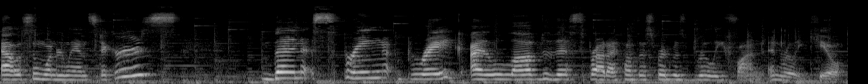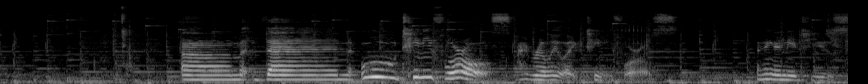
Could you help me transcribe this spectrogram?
Alice in Wonderland stickers. Then Spring Break. I loved this spread. I thought this spread was really fun and really cute. Um, then, ooh, Teeny Florals. I really like Teeny Florals. I think I need to use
